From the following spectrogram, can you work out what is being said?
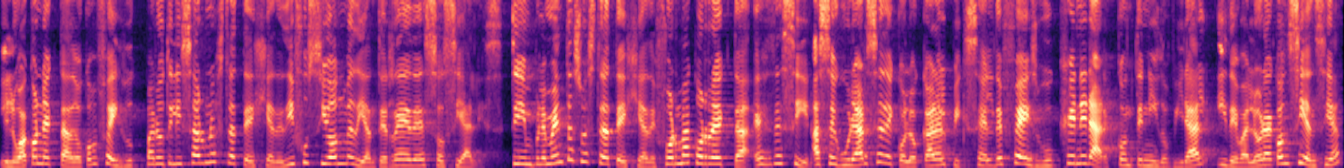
y lo ha conectado con Facebook para utilizar una estrategia de difusión mediante redes sociales. Si implementa su estrategia de forma correcta, es decir, asegurarse de colocar el pixel de Facebook, generar contenido viral y de valor a conciencia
